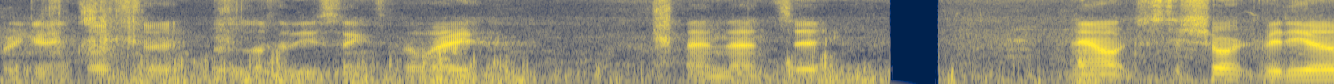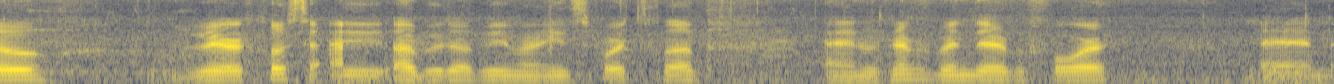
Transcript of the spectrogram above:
we're getting close to it. But look at these things in the way, and that's it. Now, just a short video. We're close to Abu Dhabi Marine Sports Club, and we've never been there before. And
